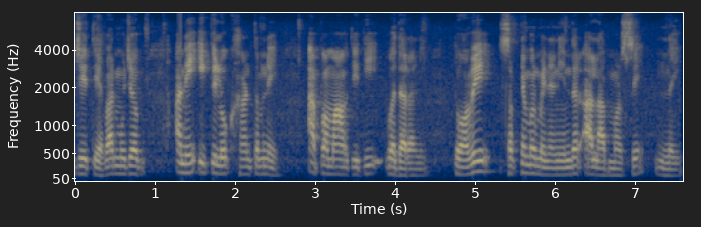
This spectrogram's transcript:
જે તહેવાર મુજબ અને એક કિલો ખાંડ તમને આપવામાં આવતી હતી વધારાની. તો હવે સપ્ટેમ્બર મહિનાની અંદર આ લાભ મળશે નહીં.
